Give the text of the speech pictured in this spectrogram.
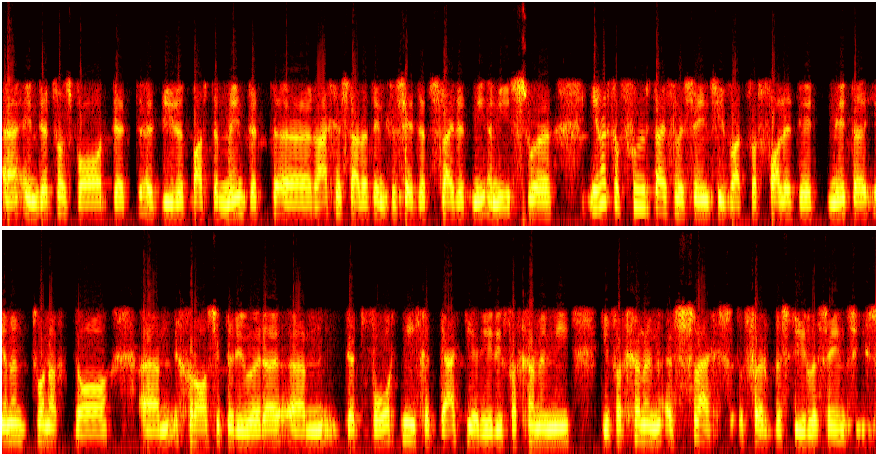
Uh, en dit was waar dit uh, die departement dit uh, reggestel het en gesê dit sluit dit nie in nie. So enige voertuiglisensie wat verval het het met 'n 21 dae um, grasieperiode um, dit word nie gedek deur hierdie vergunning nie. Die vergunning is slegs vir bestuurlisensies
